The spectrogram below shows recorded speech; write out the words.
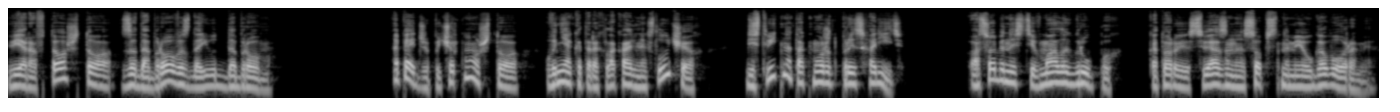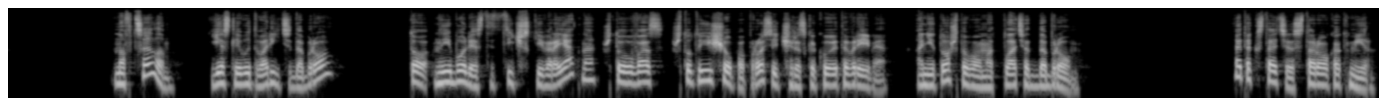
вера в то, что за добро воздают добром. Опять же, подчеркну, что в некоторых локальных случаях действительно так может происходить, в особенности в малых группах, которые связаны собственными уговорами. Но в целом, если вы творите добро, то наиболее статистически вероятно, что у вас что-то еще попросят через какое-то время, а не то, что вам отплатят добром. Это, кстати, старо как мир.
